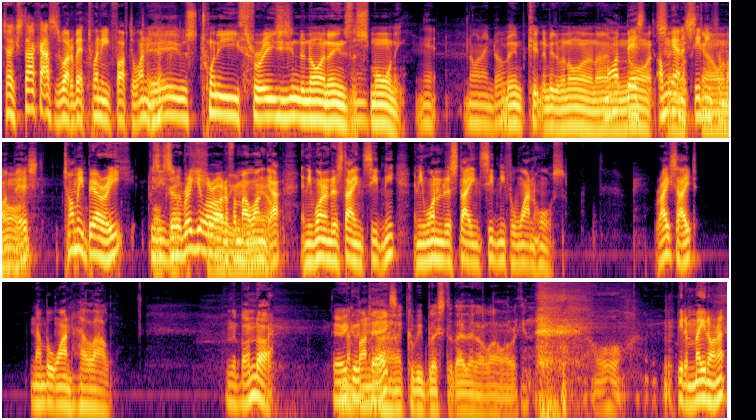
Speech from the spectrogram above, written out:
So Starcast is what about twenty five to one? Is Yeah, it? he was 23s. He's into 19s this mm. morning. Yeah, nineteen I've dollars. been keeping a bit of an eye on it My best. overnight, I'm seeing going to what's Sydney for my on. best. Tommy Berry, because he's a regular rider from Friday Moanga, now. and he wanted to stay in Sydney, and he wanted to stay in Sydney for one horse. Race eight, number one, Halal. From the Bondi. Very good Bondi. tags. Uh, could be blessed today, that allow, I reckon. Oh, bit of meat on it.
